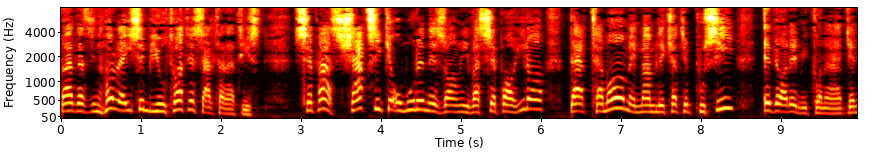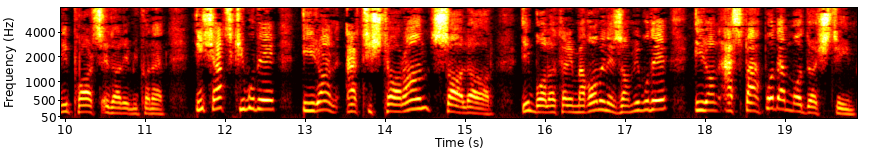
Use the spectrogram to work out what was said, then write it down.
بعد از اینها رئیس بیوتات سلطنتی است. سپس شخصی که امور نظامی و سپاهی را در تمام مملکت پوسی اداره می کند یعنی پارس اداره می کند این شخص کی بوده؟ ایران ارتشتاران سالار. این بالاترین مقام نظامی بوده. ایران اسپه بودم ما داشتیم.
